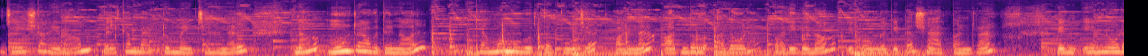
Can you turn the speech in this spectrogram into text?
Jai Sairam welcome back to my channel நான் மூன்றாவது நாள் பிரம்ம முகூர்த்த பூஜை பண்ணேன் அந்த அதோட பதிவு தான் இப்போ உங்ககிட்ட ஷேர் பண்ணுறேன் என் என்னோட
